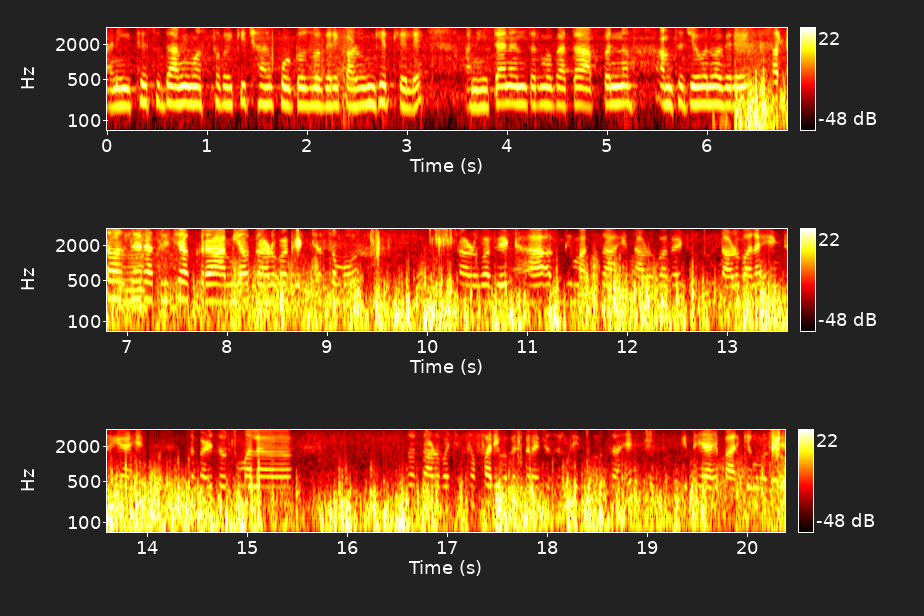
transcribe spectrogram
आणि इथेसुद्धा आम्ही मस्तपैकी छान फोटोज वगैरे काढून घेतलेले. आणि त्यानंतर मग आता आपण आमचं जेवण वगैरे आता वाजले रात्रीचे अकरा. आम्ही आहोत ताडोबा गेटच्या समोर. ताडोबा गेट हा अगदी मागचा आहे. ताडोबा गेट इथून ताडोबाला एंट्री आहे. सकाळी जर तुम्हाला जर ताडोबाची सफारी वगैरे करायची असेल तर इथूनच आहे. इथे आहे पार्किंग वगैरे.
